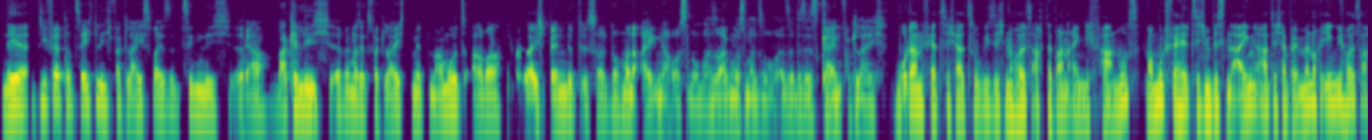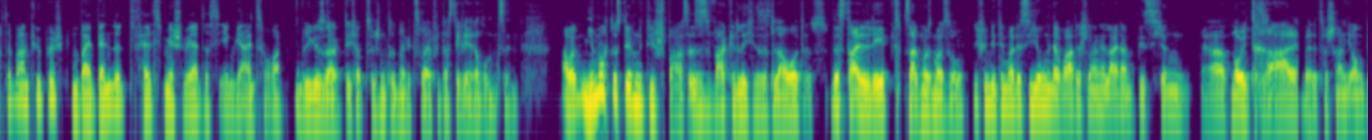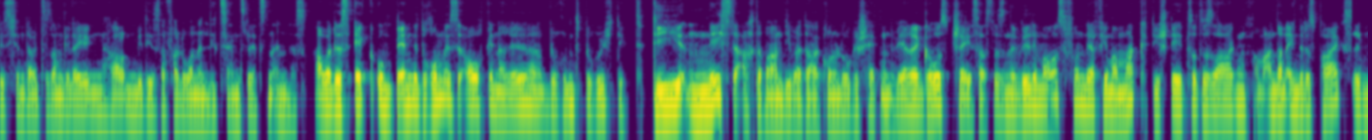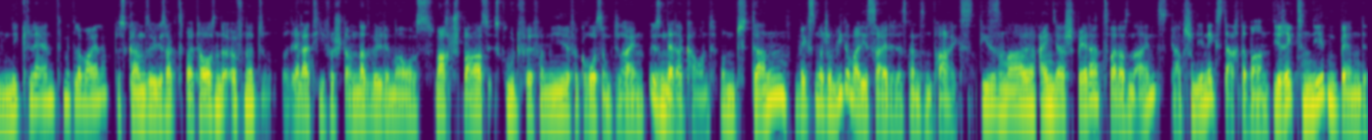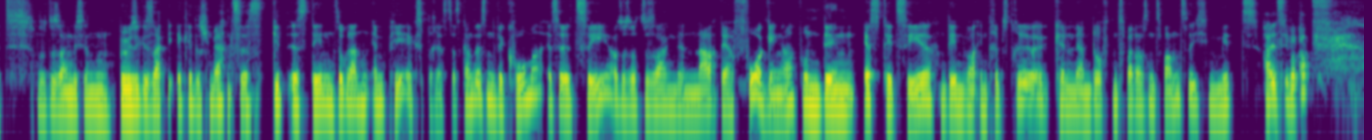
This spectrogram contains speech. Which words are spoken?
Nee, die fährt tatsächlich vergleichsweise ziemlich äh, ja, wackelig, äh, wenn man es jetzt vergleicht mit Mammut, aber Vergleich Bandit ist halt nochmal eine eigene Hausnummer, sagen wir es mal so. Also, das ist kein Vergleich. Wodan fährt sich halt so, wie sich eine Holzachterbahn eigentlich fahren muss. Mammut verhält sich ein bisschen eigenartig, aber immer noch irgendwie Holzachterbahn typisch. Und bei Bandit fällt es mir schwer, das irgendwie einzuordnen. Wie gesagt, ich habe zwischendrin gezweifelt, dass die Räder rund sind. Aber mir macht es definitiv Spaß. Es ist wackelig, es ist laut, es, das Teil lebt, sagen wir es mal so. Ich finde die Thematisierung in der Warteschlange leider ein bisschen ja, neutral. Werde jetzt wahrscheinlich auch ein bisschen damit zusammengelegen haben mit dieser verlorenen Lizenz letzten Endes. Aber das Eck um Bände drum ist auch generell berühmt berüchtigt. Die nächste Achterbahn, die wir da chronologisch hätten, wäre Ghost Chasers. Das ist eine wilde Maus von der Firma Mack. Die steht sozusagen am anderen Ende des Parks, im Nickland mittlerweile. Das Ganze, wie gesagt, 2000 eröffnet. Relative Standard wilde Maus. Macht Spaß, ist gut für Familie, für Groß und Klein. Ist ein netter Account. Und dann wechseln wir schon wieder mal die Seite des ganzen Parks. Dieses Mal ein Jahr später, 2001, gab es schon die nächste Achterbahn. Direkt neben Bandit, sozusagen ein bisschen böse gesagt, die Ecke des Schmerzes, gibt es den sogenannten MP Express. Das Ganze ist ein Vekoma SLC, also sozusagen der, Na der Vorgänger von den STC, den wir in Tripsdrill kennenlernen durften 2020 mit Hals über Kopf.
